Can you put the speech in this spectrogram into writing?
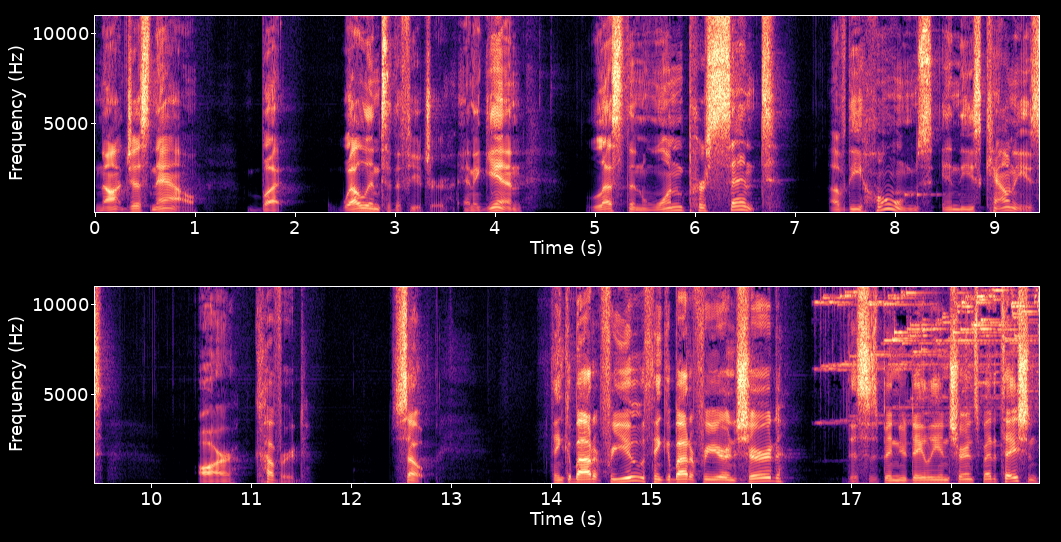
not just now, but well into the future. And again, less than 1% of the homes in these counties are covered. So, think about it for you, think about it for your insured. This has been your daily insurance meditation.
